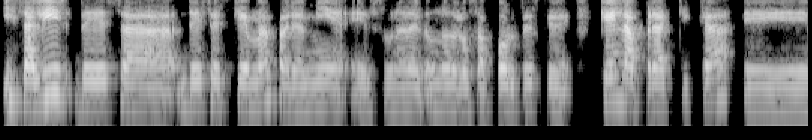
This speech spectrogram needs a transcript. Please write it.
Y salir de, esa, de ese esquema para mí es de, uno de los aportes que, que en la práctica eh,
